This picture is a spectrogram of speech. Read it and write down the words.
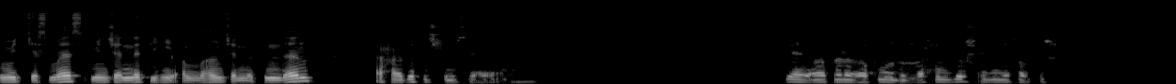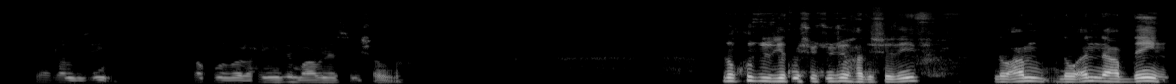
ümit kesmez min cennetihi Allah'ın cennetinden ahadu hiç kimse. Yani Allah Teala gafurdur, rahimdir, şeyden yakaptır. Mevlam bizi gafur ve rahim ile muamele etsin inşallah. 973. hadis-i şerif لو عم لو أن عبدين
